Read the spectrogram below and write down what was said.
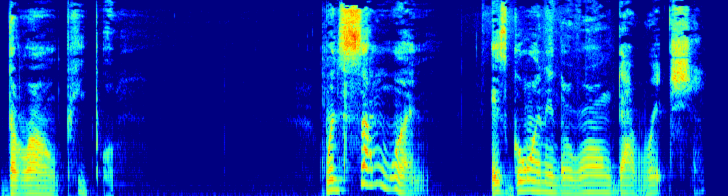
the wrong people. When someone is going in the wrong direction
